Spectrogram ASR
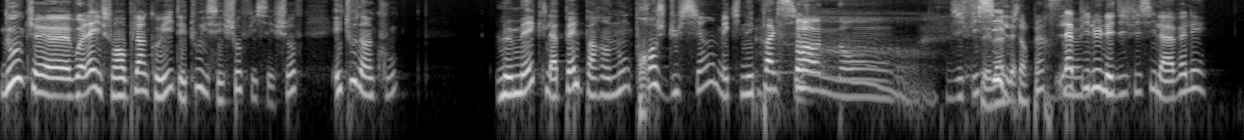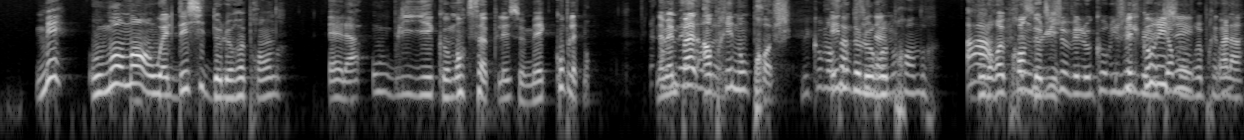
donc, euh, voilà, ils sont en plein coït et tout, il s'échauffe, il s'échauffe, et tout d'un coup, le mec l'appelle par un nom proche du sien, mais qui n'est pas le sien. Oh non Difficile. la pire personne. La pilule est difficile à avaler. Mais, au moment où elle décide de le reprendre, elle a oublié comment s'appelait ce mec complètement. Elle n'a Ah, même merde. pas un prénom proche. Mais comment Et ça donc, de le finalement, reprendre de le reprendre elle de se dit, lui. Je vais le corriger, Je vais le corriger. mon vrai prénom. Voilà.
